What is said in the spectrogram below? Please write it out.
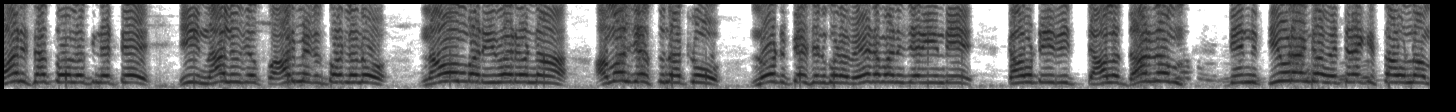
బానిసత్వంలోకి నెట్టే ఈ నాలుగు కార్మిక కోడ్లను నవంబర్ ఇరవై రెండున అమలు చేస్తున్నట్లు నోటిఫికేషన్ కూడా వేయడం అనేది జరిగింది. కాబట్టి ఇది చాలా దారుణం. దీన్ని తీవ్రంగా వ్యతిరేకిస్తా ఉన్నాం.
